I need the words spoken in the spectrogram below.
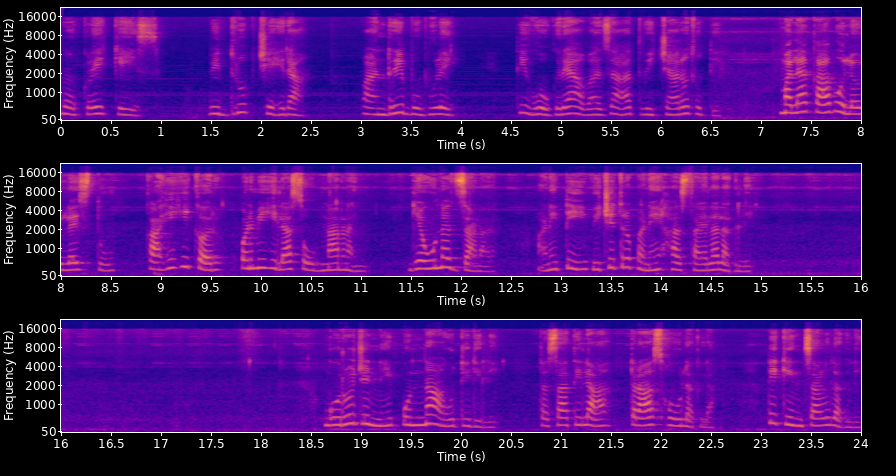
मोकळे केस विद्रूप चेहरा पांढरी बुबुळे ती घोगऱ्या आवाजात विचारत होती. मला का बोलवलंयस तू? काहीही कर पण मी हिला सोडणार नाही. घेऊनच जाणार. आणि ती विचित्रपणे हसायला लागली. गुरुजींनी पुन्हा आहुती दिली. तसा तिला त्रास होऊ लागला. ती किंचाळू लागली.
